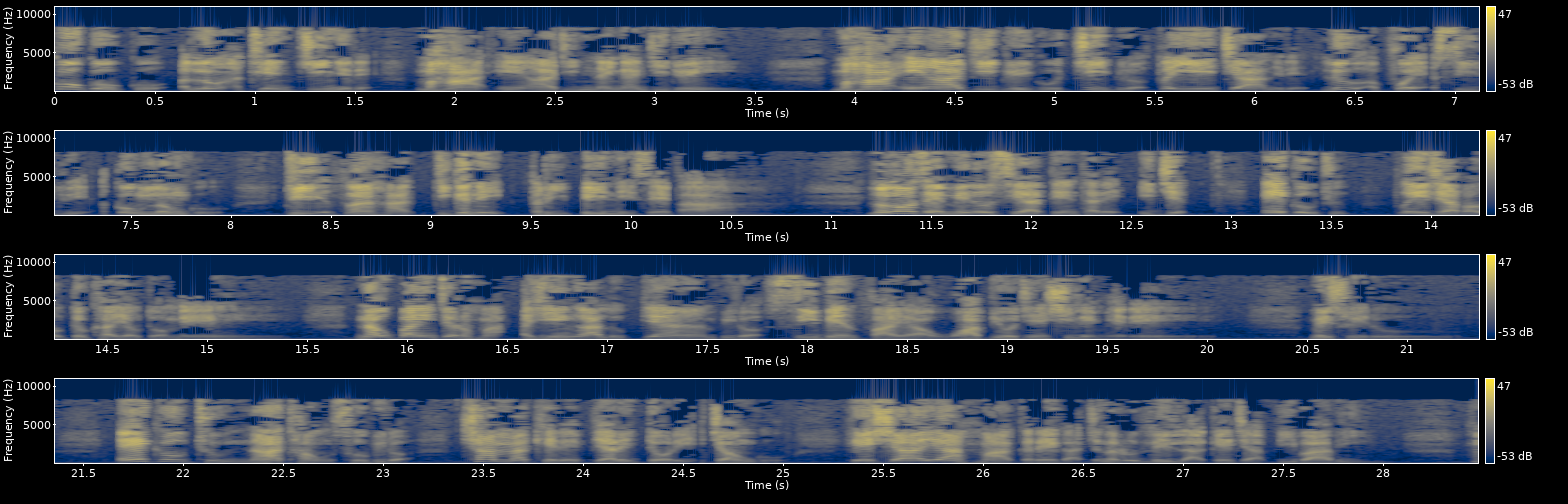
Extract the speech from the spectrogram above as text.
ကိုကိုကိုအလွန်အထင်ကြီးနေတဲ့မဟာအင်အားကြီးနိုင်ငံကြီးတွေမဟာအင်အားကြီးတွေကိုကြည့်ပြီးတော့တရေကျနေတဲ့လူအဖွဲ့အစည်းတွေအကုန်လုံးကိုဒီအသံဟာဒီကနေ့သတိပေးနေစေပါလောလောဆယ်မင်းတို့ဆရာတင်ထားတဲ့အီဂျစ်အဲဂုတ်ထု သေချာပေါက်ဒုက္ခရောက်တော့မယ်နောက်ပိုင်းကျတော့မှအရင်ကလိုပြန်ပြီးတော့စီပင်သားရဝါပြောခြင်းရှိလိမ့်မယ်တဲ့မိษွေတို့အဲဂုတ်ထုနားထောင်ဆိုပြီးတော့ချမှတ်ခဲ့တဲ့ဗျာဒိတ်တော်တွေအကြောင်းကိုဟေရှာယမှာကလေးကကျွန်တော်တို့လေ့လာခဲ့ကြပြီးပါပြီ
